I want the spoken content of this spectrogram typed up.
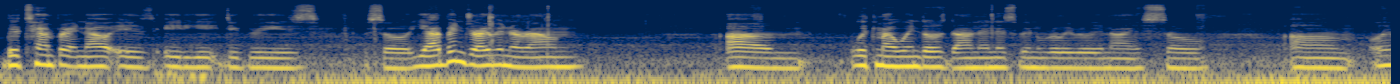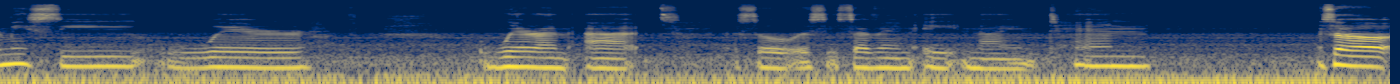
The temp right now is 88 degrees. So yeah, I've been driving around um, with my windows down and it's been really, really nice. So um, let me see where where I'm at. So let's see, seven, eight, nine, ten. So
